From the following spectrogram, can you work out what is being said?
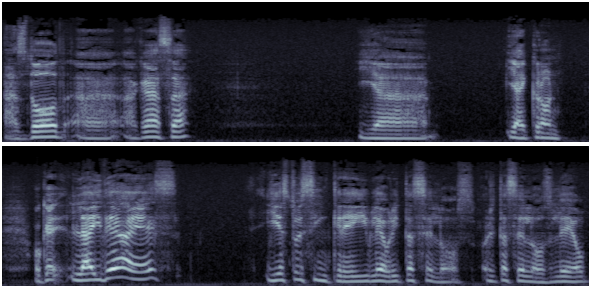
a Asdod, a, Gaza y a, y Ecrón. Ok, la idea es, y esto es increíble, ahorita se los, ahorita se los leo.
